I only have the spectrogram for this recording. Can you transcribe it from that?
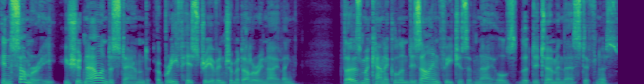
In summary, you should now understand a brief history of intramedullary nailing, those mechanical and design features of nails that determine their stiffness,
